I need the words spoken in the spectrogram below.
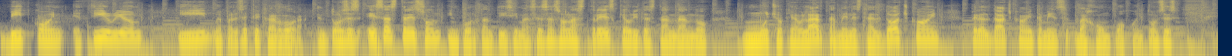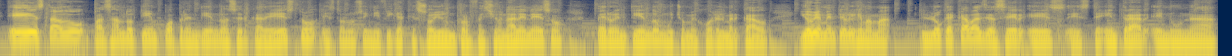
Bitcoin, Ethereum y me parece que Cardora. Entonces, esas tres son importantísimas. Esas son las tres que ahorita están dando mucho que hablar. También está el Dogecoin, pero el Dogecoin también bajó un poco. Entonces, he estado pasando tiempo aprendiendo acerca de esto. Esto no significa que soy un profesional en eso, pero entiendo mucho mejor el mercado. Y obviamente yo le dije, mamá, lo que acabas de hacer es este, entrar en una...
